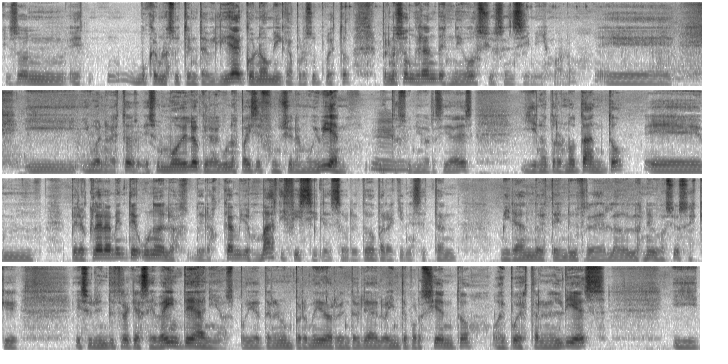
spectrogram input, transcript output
que son eh, buscan una sustentabilidad económica, por supuesto, pero no son grandes negocios en sí mismos. ¿no? Eh, y, y, bueno, esto es un modelo que en algunos países funciona muy bien, mm. estas universidades, y en otros no tanto. Eh, pero claramente uno de los, de los cambios más difíciles, sobre todo para quienes están mirando esta industria del lado de los negocios, es que es una industria que hace 20 años podía tener un promedio de rentabilidad del 20%, hoy puede estar en el 10%, y,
